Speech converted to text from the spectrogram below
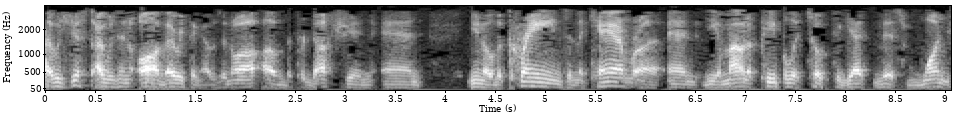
I was just I was in awe of everything. I was in awe of the production and you know the cranes and the camera and the amount of people it took to get this one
